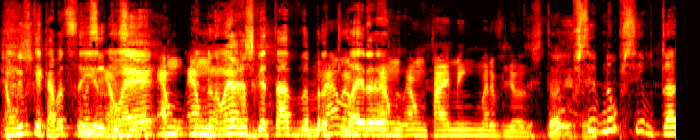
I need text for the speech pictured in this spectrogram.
É um livro que acaba de sair, não é, é, um, é um, não é resgatado da prateleira. Não, é, um, é, um, timing maravilhoso. Não percebo, não percebo. Tá,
